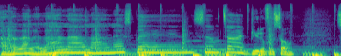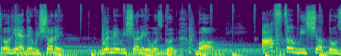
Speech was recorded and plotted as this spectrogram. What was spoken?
La la la la la la, let's spend some time. Beautiful song. So yeah, they reshot it. When they reshot it, it was good. But after we shot those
